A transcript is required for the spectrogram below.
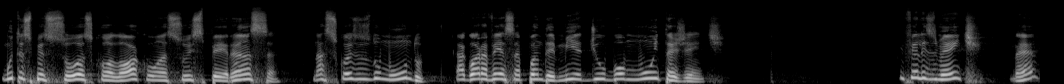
Muitas pessoas colocam a sua esperança nas coisas do mundo. Agora veio essa pandemia, derrubou muita gente. Infelizmente, né?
